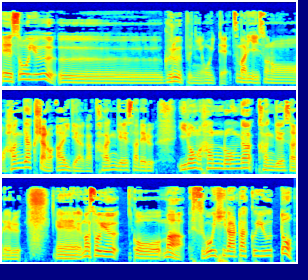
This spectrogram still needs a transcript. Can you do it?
えー、そういう、うグループにおいて、つまり、その、反逆者のアイディアが歓迎される、異論反論が歓迎される、えー、まあそういう、こう、まあ、すごい平たく言うと、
